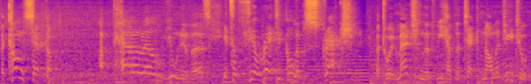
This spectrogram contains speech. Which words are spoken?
The concept of a parallel universe, it's a theoretical abstraction. But to imagine that we have the technology to,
